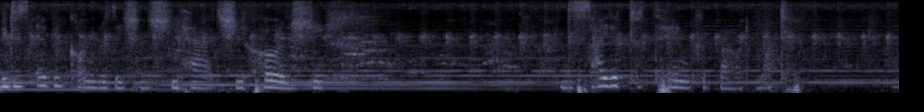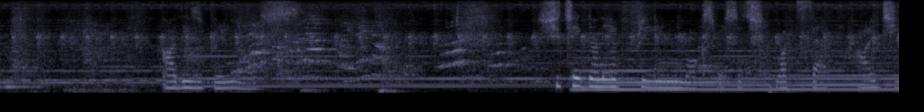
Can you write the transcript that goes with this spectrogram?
Because every conversation she had, she heard, she decided to think about what are these brain was. She checked on every inbox message, WhatsApp, IG,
